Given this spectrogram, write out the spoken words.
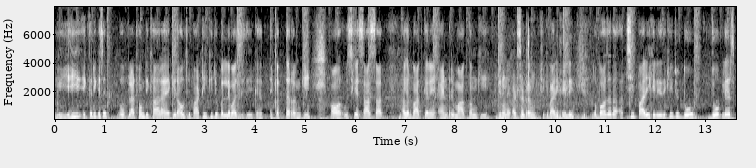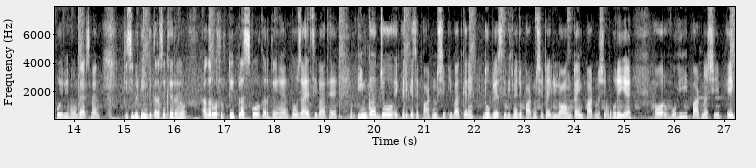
ये यही एक तरीके से प्लेटफॉर्म दिखा रहा है कि राहुल त्रिपाठी की जो बल्लेबाजी थी इकहत्तर रन की, और उसके साथ साथ अगर बात करें एंड्री मार्कम की, जिन्होंने अड़सठ रन की पारी खेली तो बहुत ज़्यादा अच्छी पारी खेली देखिए, जो दो दो प्लेयर्स कोई भी हों बैट्समैन किसी भी टीम की तरफ़ से खेल रहे हो, अगर वो 50 प्लस स्कोर करते हैं तो ज़ाहिर सी बात है, टीम का जो एक तरीके से पार्टनरशिप की बात करें, दो प्लेयर्स के बीच में जो पार्टनरशिप है, एक लॉन्ग टाइम पार्टनरशिप हो रही है, और वही पार्टनरशिप एक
